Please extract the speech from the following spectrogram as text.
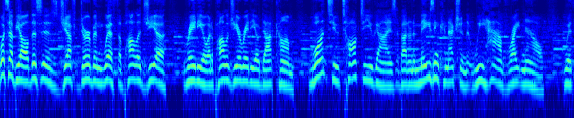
What's up, y'all? This is Jeff Durbin with Apologia Radio at apologiaradio.com. Want to talk to you guys about an amazing connection that we have right now with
